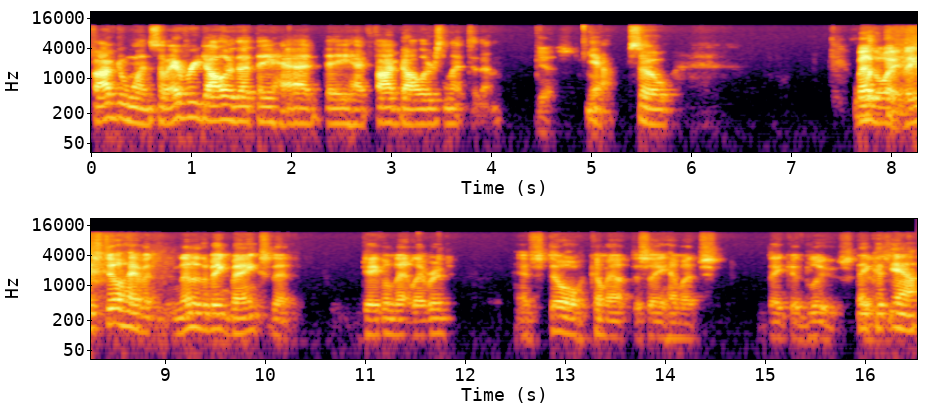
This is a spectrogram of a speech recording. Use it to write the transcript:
Five to one. So every dollar that they had, they had five dollars lent to them. Yes. Yeah. So. By the way, they still haven't, none of the big banks that gave them that leverage have still come out to say how much they could lose. They could, yeah.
